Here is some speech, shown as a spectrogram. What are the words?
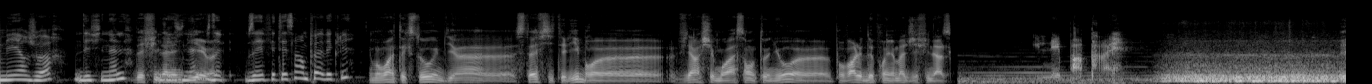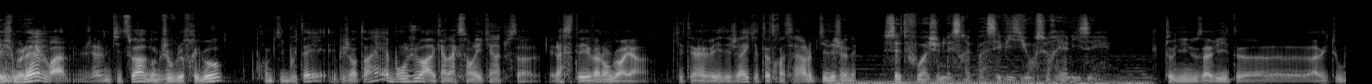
Meilleur joueur des finales Des finales NBA, vous, ouais. avez, vous avez fêté ça un peu avec lui? Il m'envoie un texto, il me dit ah, euh, Steph, si t'es libre, euh, viens chez moi à San Antonio euh, pour voir les deux premiers matchs des finales. Il n'est pas prêt. Et je me lève, voilà, j'avais une petite soif, donc j'ouvre le frigo, prends une petite bouteille, et puis j'entends hey, bonjour avec un accent ricain, tout ça. Et là, c'était Eva Longoria, qui était réveillée déjà et qui était en train de faire le petit déjeuner. Cette fois, je ne laisserai pas ces visions se réaliser. Tony nous invite euh, avec toute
